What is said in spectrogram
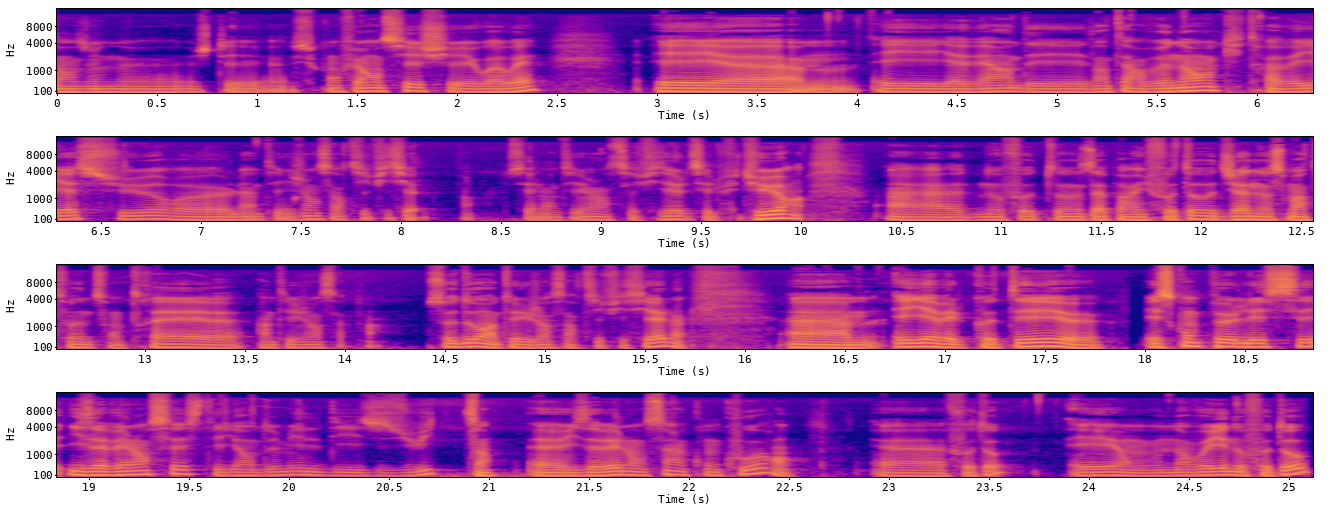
dans une, j'étais conférencier chez Huawei Et euh, et il y avait un des intervenants qui travaillait sur euh, l'intelligence artificielle. C'est l'intelligence artificielle, c'est le futur. Euh, nos, appareils photo, déjà nos smartphones sont très intelligence, pseudo-intelligence artificielle. Et il y avait le côté, est-ce qu'on peut laisser... Ils avaient lancé, c'était en 2018, euh, ils avaient lancé un concours photo et on envoyait nos photos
